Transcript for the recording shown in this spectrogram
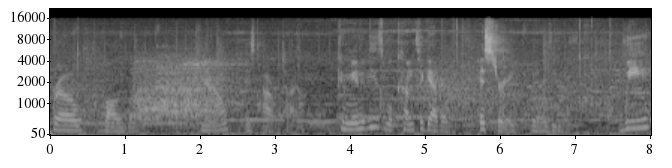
pro volleyball. Now is our time. Communities will come together. History will be made. We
